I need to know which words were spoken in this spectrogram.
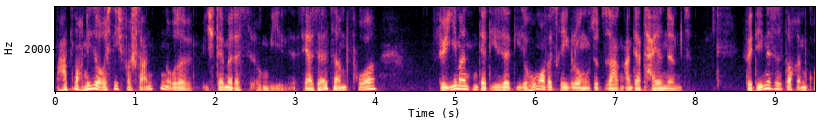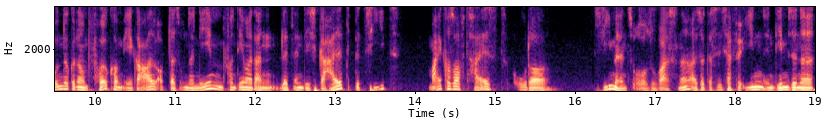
habe noch nie so richtig verstanden oder ich stelle mir das irgendwie sehr seltsam vor, für jemanden, der diese, diese Homeoffice-Regelung sozusagen an der teilnimmt, für den ist es doch im Grunde genommen vollkommen egal, ob das Unternehmen, von dem er dann letztendlich Gehalt bezieht, Microsoft heißt oder Siemens oder sowas. Ne? Also das ist ja für ihn in dem Sinne,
